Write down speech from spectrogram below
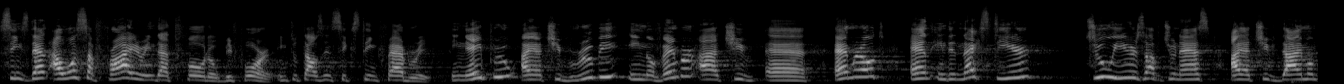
since then. I was a friar in that photo before, in 2016, February. In April, I achieved Ruby. In November, I achieved uh, Emerald. And in the next year, two years of Jeunesse, I achieved Diamond.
